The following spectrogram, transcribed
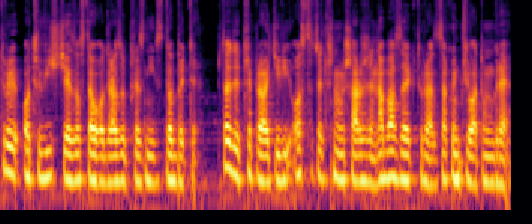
który oczywiście został od razu przez nich zdobyty. Wtedy przeprowadzili ostateczną szarżę na bazę, która zakończyła tą grę.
